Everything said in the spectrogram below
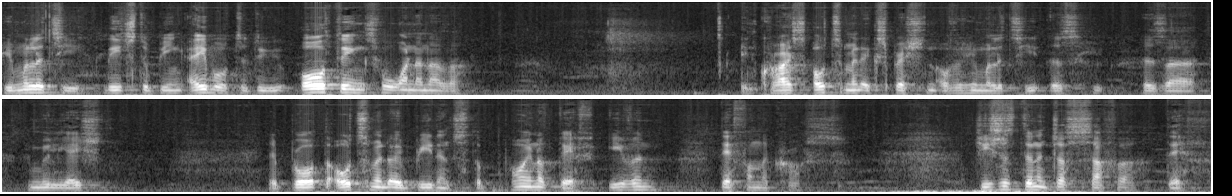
humility leads to being able to do all things for one another in Christ's ultimate expression of humility is his uh, humiliation. It brought the ultimate obedience to the point of death, even death on the cross. Jesus didn't just suffer death.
